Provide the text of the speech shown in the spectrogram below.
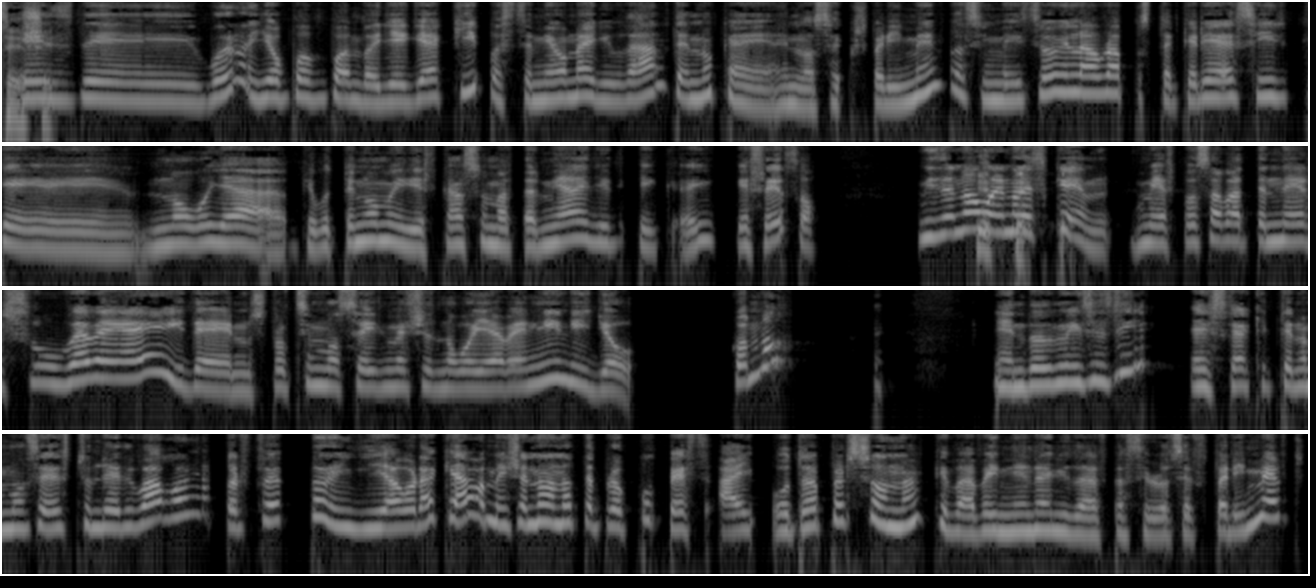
es de, bueno, yo pues, cuando llegué aquí, pues tenía un ayudante, ¿no? Que en los experimentos y me dice, oye Laura, pues te quería decir que no voy a, que tengo mi descanso de maternidad. Y yo dije, ¿qué es eso? Me dice, no, bueno, es que mi esposa va a tener su bebé y de los próximos seis meses no voy a venir. Y yo, ¿cómo? Entonces me dice, sí, es que aquí tenemos esto. Le digo, ah, bueno, perfecto. ¿Y ahora qué hago? Me dice, no, no te preocupes. Hay otra persona que va a venir a ayudarte a hacer los experimentos.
